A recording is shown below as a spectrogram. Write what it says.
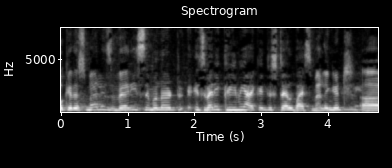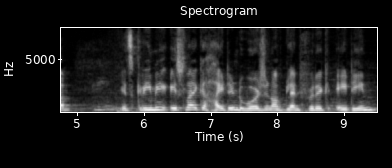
Okay, the smell is very similar to. It's very creamy. I can just tell by smelling it. Um, it's creamy. It's like a heightened version of Glenfiddich 18.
